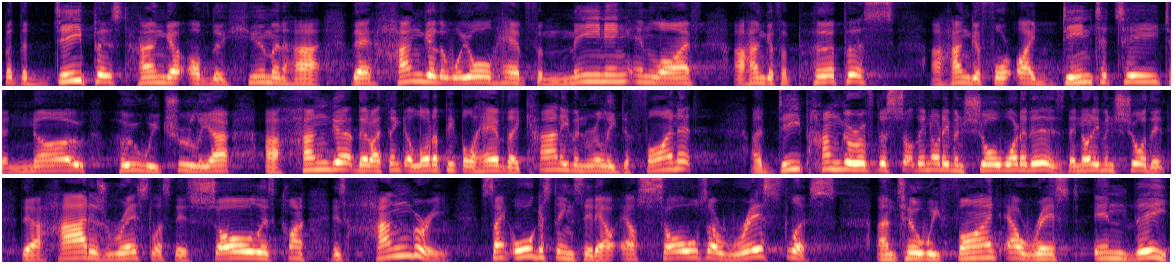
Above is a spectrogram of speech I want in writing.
but the deepest hunger of the human heart. That hunger that we all have for meaning in life, a hunger for purpose, a hunger for identity, to know who we truly are, a hunger that I think a lot of people have. They can't even really define it a deep hunger of the soul. They're not even sure what it is. They're not even sure that their heart is restless. Their soul is kind of is hungry. St. Augustine said, our, our souls are restless until we find our rest in thee.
